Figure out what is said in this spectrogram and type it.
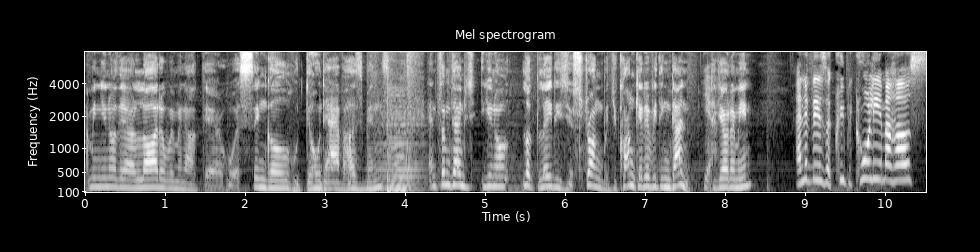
I mean, you know, there are a lot of women out there who are single, who don't have husbands. And sometimes, you know, look, ladies, you're strong, but you can't get everything done. Yeah. Do you get what I mean? And if there's a creepy crawly in my house,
